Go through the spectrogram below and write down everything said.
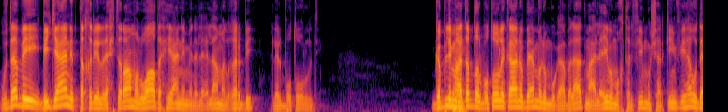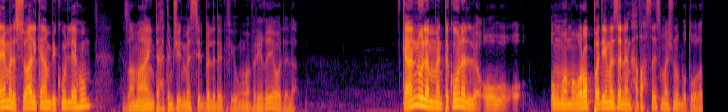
وده بجانب تقليل الاحترام الواضح يعني من الإعلام الغربي للبطولة دي. قبل ما. تبدأ البطولة كانوا بيعملوا مقابلات مع لعيبة مختلفين مشاركين فيها ودائما السؤال كان بيكون لهم إذا ما أنت حتمشي تمثل بلدك في أمم افريقيا ولا لا؟ كأنه لما تكون أمم أوروبا دي مثلا حتحصل اسمها شنو بطولة؟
